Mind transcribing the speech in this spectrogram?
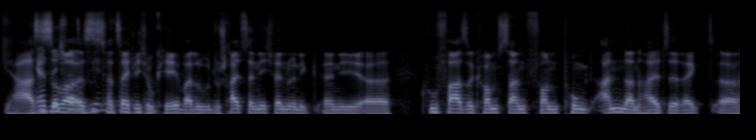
Ja, es Also ist aber es ist Fall, tatsächlich ja. okay, weil du, du schreibst ja nicht, wenn du in die, in die äh, Q-Phase kommst, dann von Punkt an dann halt direkt, äh,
